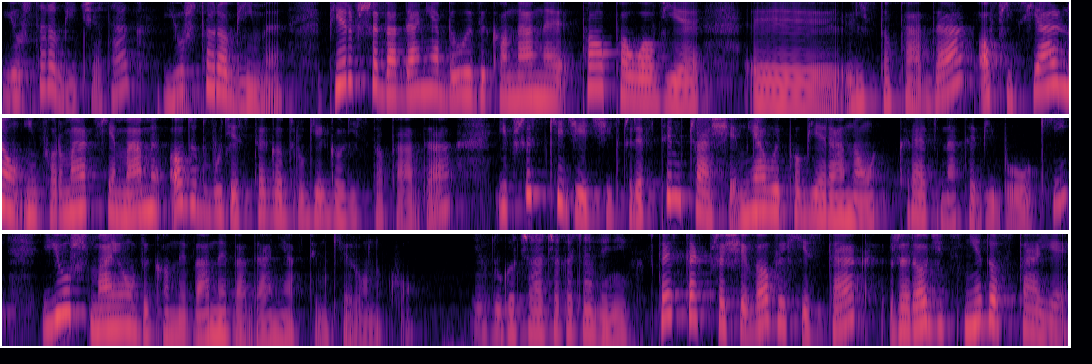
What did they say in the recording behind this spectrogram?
Już to robicie, tak? Już to robimy. Pierwsze badania były wykonane po połowie y, listopada. Oficjalną informację mamy od 22 listopada i wszystkie dzieci, które w tym czasie miały pobieraną krew na te bibułki, już mają wykonywane badania w tym kierunku. Jak długo trzeba czekać na wynik? W testach przesiewowych jest tak, że rodzic nie dostaje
